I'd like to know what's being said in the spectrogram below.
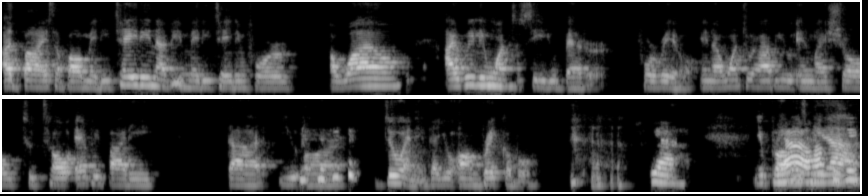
advice about meditating. I've been meditating for a while. I really want mm. to see you better for real. And I want to have you in my show to tell everybody that you are doing it, that you are unbreakable. yeah. You promise yeah, me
